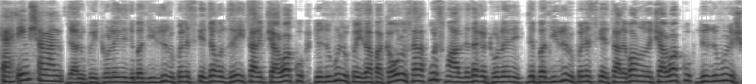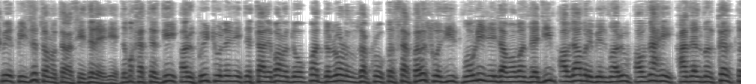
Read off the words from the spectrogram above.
تحریم شوند. د اروپايي ټولنې د بندیزونو په لست کې دغو درې طالب چارواکو د نومونو په اضافه کولو سره اوس مهال د دغې ټولنې د بندیزونو په لست کې د طالبانو د چارواکو د نومونو شمېر پنځه تنو ته رسېدلی دی. د مخه تر دې اروپايي ټولنې د طالبانو د حکومت د لوړو زده کړو پر سرپرست وزیر مولي نظام محمد ندیم او د امر بالمعروف او نهي عدل مرکز په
